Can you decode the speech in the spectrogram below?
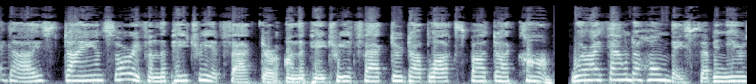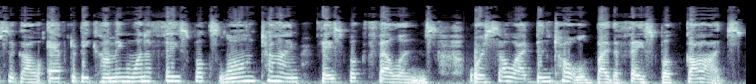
Hi guys, Diane Sori from The Patriot Factor on the thepatriotfactor.blogspot.com, where I found a home base seven years ago after becoming one of Facebook's longtime Facebook felons, or so I've been told by the Facebook gods.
